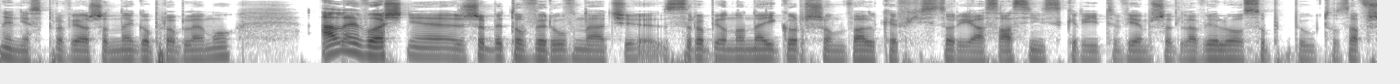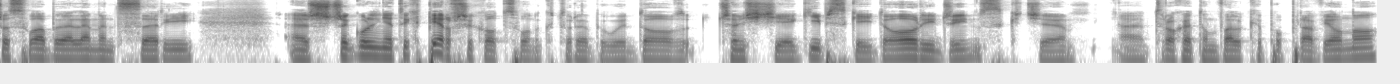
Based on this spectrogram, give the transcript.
nie sprawiała żadnego problemu. Ale właśnie, żeby to wyrównać, e, zrobiono najgorszą walkę w historii Assassin's Creed. Wiem, że dla wielu osób był to zawsze słaby element serii, e, szczególnie tych pierwszych odsłon, które były do części egipskiej, do Origins, gdzie e, trochę tą walkę poprawiono.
